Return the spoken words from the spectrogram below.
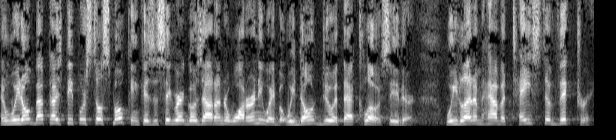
and we don't baptize people who are still smoking because the cigarette goes out underwater anyway, but we don't do it that close either. We let them have a taste of victory.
